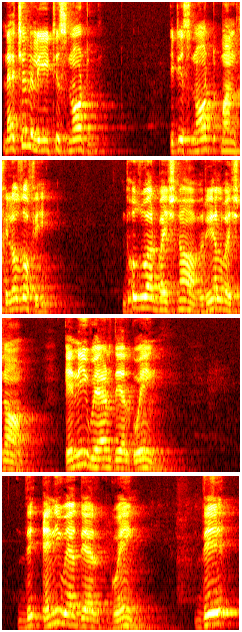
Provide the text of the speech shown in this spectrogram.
Naturally, it is not it is not one philosophy. Those who are Vaishnava, real Vaishnava, anywhere they are going, they, anywhere they are going, they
